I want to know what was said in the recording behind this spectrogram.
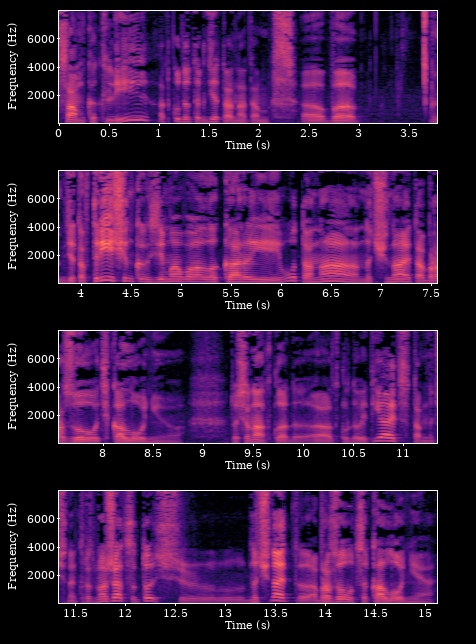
самка Тли, откуда-то где-то она там в где-то в трещинках зимовала коры, и вот она начинает образовывать колонию. То есть она откладывает, яйца, там начинает размножаться, то есть начинает образовываться колония.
